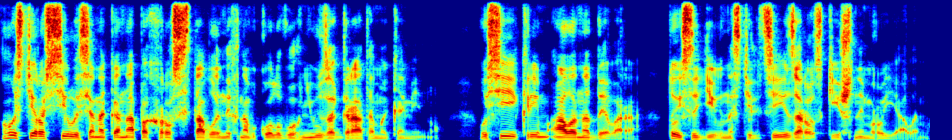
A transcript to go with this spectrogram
Гості розсілися на канапах, розставлених навколо вогню за ґратами каміну. Усі, крім Алана Девара, той сидів на стільці за розкішним роялем.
